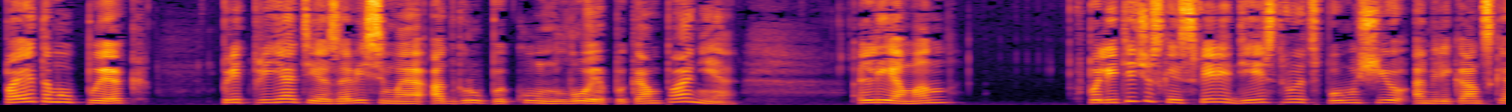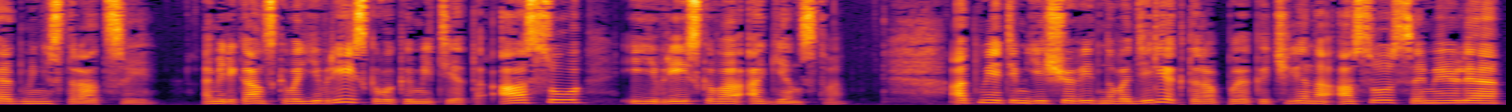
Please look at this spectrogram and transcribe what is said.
Поэтому ПЭК, предприятие, зависимое от группы Кун, Лоэп и компания, Лемон – политической сфере действует с помощью американской администрации, Американского еврейского комитета, АСО и Еврейского агентства. Отметим еще видного директора ПЭК и члена АСО Сэмюэля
